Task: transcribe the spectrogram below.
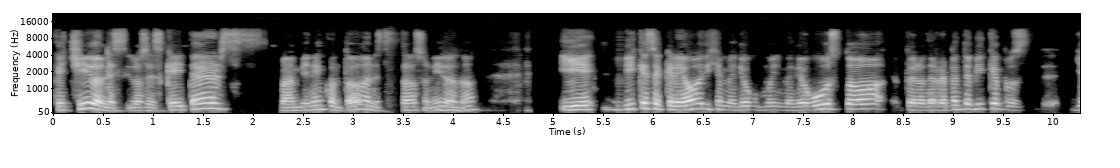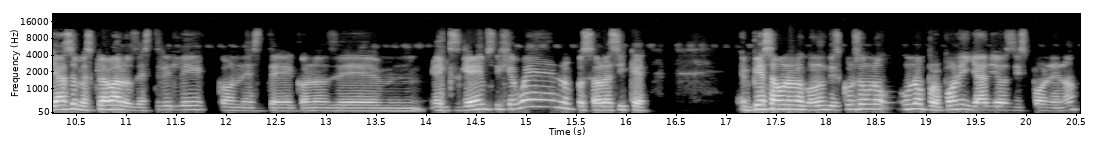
qué chido, los skaters van, vienen con todo en Estados Unidos, ¿no? Y vi que se creó, dije, me dio, me dio gusto, pero de repente vi que pues ya se mezclaban los de Street League con, este, con los de mm, X Games. Dije, bueno, pues ahora sí que empieza uno con un discurso, uno, uno propone y ya Dios dispone, ¿no?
